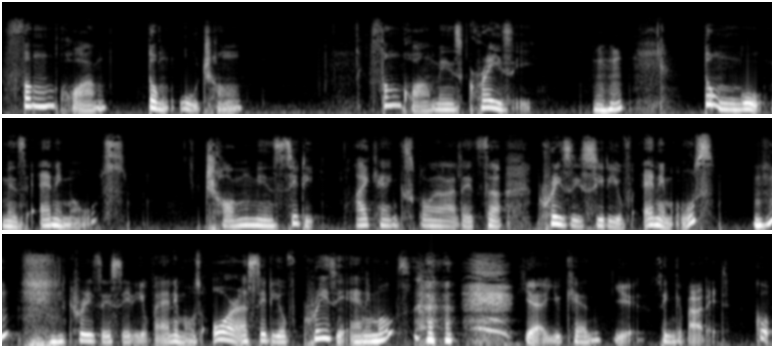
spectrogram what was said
疯狂动物城。疯狂 means crazy. 嗯哼。动物 means animals. 城 means city. I can explain that it's a crazy city of animals. Mhm. crazy city of animals or a city of crazy animals. yeah, you can yeah, think about it. Cool.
